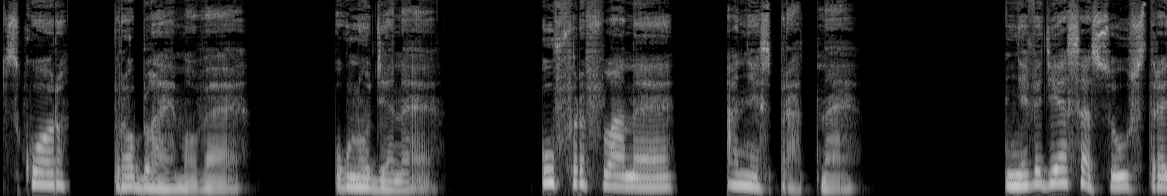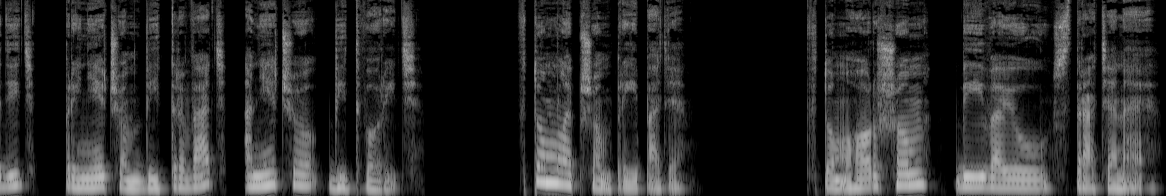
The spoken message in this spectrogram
Skôr problémové, unudené, ufrflané a nespratné. Nevedia sa sústrediť, pri niečom vytrvať a niečo vytvoriť. V tom lepšom prípade. V tom horšom bývajú stratené,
